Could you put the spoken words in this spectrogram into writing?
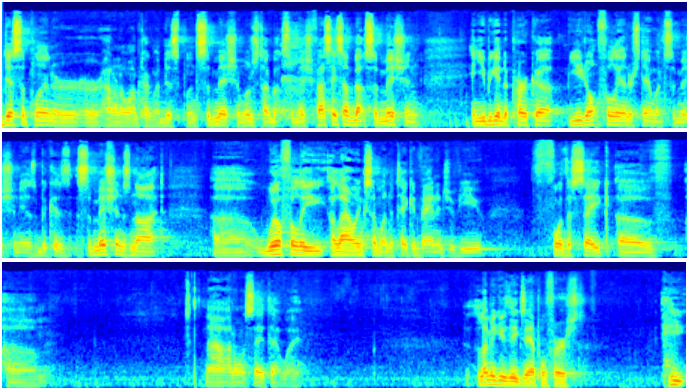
discipline or, or, I don't know why I'm talking about discipline, submission. We'll just talk about submission. If I say something about submission and you begin to perk up, you don't fully understand what submission is because submission is not uh, willfully allowing someone to take advantage of you for the sake of. Um, nah, I don't want to say it that way. Let me give you the example first. He,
